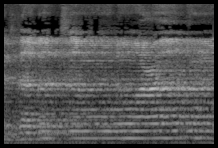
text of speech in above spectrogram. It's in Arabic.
كذبت ثمود وعاد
